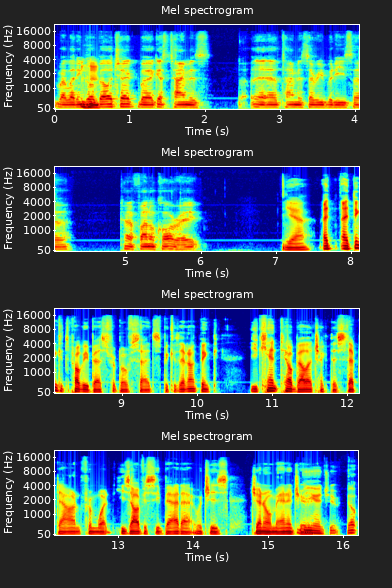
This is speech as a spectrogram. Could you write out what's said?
by letting Mhm. go of Belichick, but I guess time is uh, time is everybody's uh kind of final call, right? Yeah, I I think it's probably best for both sides because I don't think you can't tell Belichick to step down from what he's obviously bad at, which is general manager. Yeah, Jim. Yep.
